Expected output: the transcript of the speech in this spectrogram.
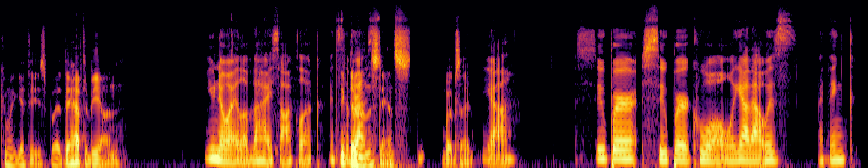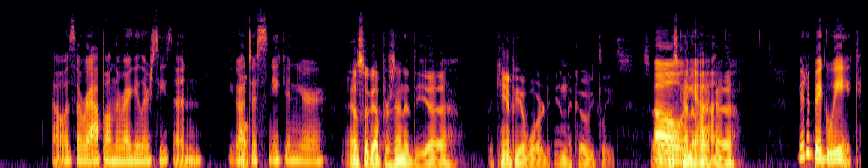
"Can we get these?" But they have to be on. You know I love the high sock look. It's I think the they're on the. Stance website. Yeah. Super, super cool. Well, yeah, that was, I think that was the wrap on the regular season. You got Well- to sneak in your, I also got presented the uh, the Campy Award in the Kobe cleats, so it Oh, was kind yeah. of like a you had a big week.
